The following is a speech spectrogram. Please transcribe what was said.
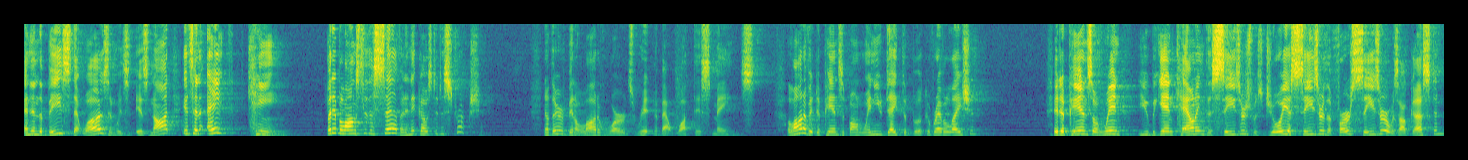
And then the beast that was and is not, it's an eighth king, but it belongs to the seven and it goes to destruction. Now, there have been a lot of words written about what this means. A lot of it depends upon when you date the book of Revelation. It depends on when you begin counting the Caesars. Was Julius Caesar the first Caesar or was Augustine?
